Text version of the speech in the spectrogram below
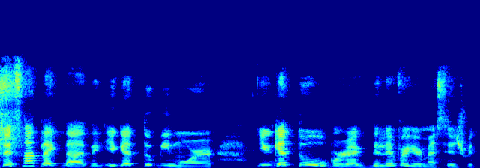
so it's not like that. Like you get to be more you get to more deliver your message with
